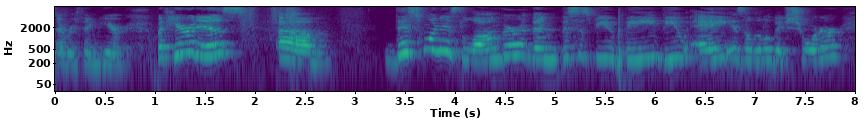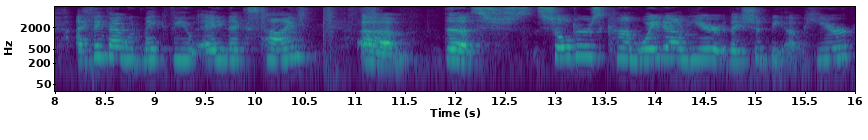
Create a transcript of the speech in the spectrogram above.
everything here. But here it is. Um, this one is longer than, this is view B. View A is a little bit shorter. I think I would make view A next time. Um, the sh shoulders come way down here. They should be up here.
